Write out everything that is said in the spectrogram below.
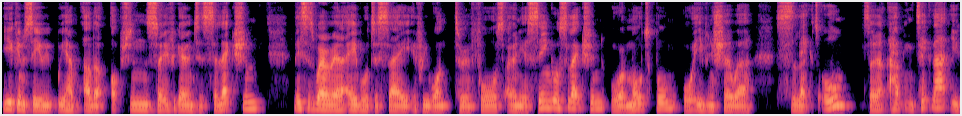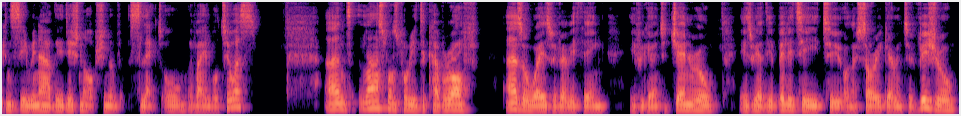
you can see we have other options. So if we go into selection, this is where we're able to say if we want to enforce only a single selection or a multiple or even show a select all. So having ticked that, you can see we now have the additional option of select all available to us. And last one's probably to cover off, as always with everything, if we go into general, is we have the ability to, oh no, sorry, go into visual,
